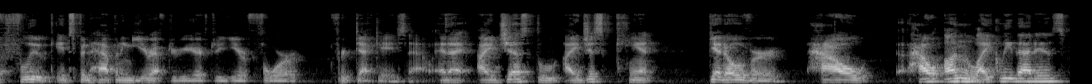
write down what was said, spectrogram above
fluke. It's been happening year after year after year for for decades now. And I, I just I just can't get over how how unlikely that is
